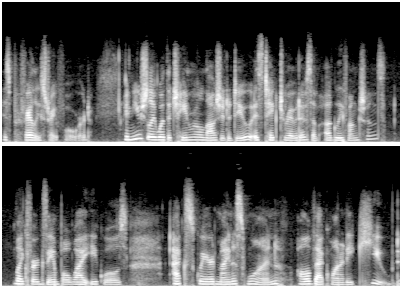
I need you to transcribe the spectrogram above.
is fairly straightforward. And usually what the chain rule allows you to do is take derivatives of ugly functions, like for example y equals x squared minus 1, all of that quantity cubed.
